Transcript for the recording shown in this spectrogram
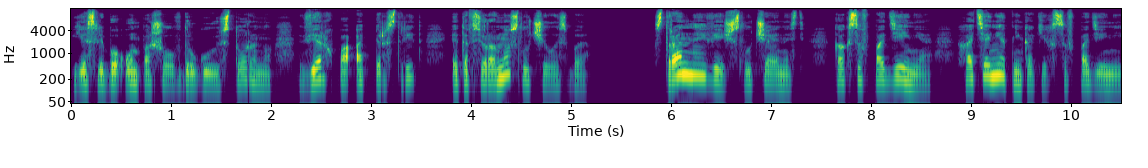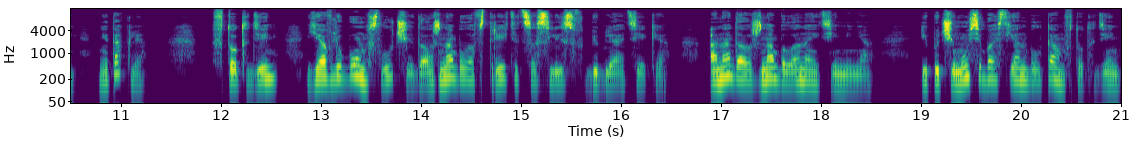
Если бы он пошел в другую сторону, вверх по Аппер-стрит, это все равно случилось бы. Странная вещь, случайность, как совпадение, хотя нет никаких совпадений, не так ли? В тот день я в любом случае должна была встретиться с Лиз в библиотеке. Она должна была найти меня. И почему Себастьян был там в тот день,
